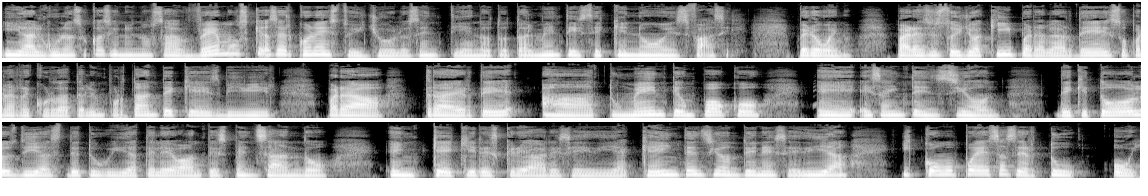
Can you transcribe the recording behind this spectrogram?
y algunas ocasiones no sabemos qué hacer con esto y yo los entiendo totalmente y sé que no es fácil. Pero bueno, para eso estoy yo aquí, para hablar de eso, para recordarte lo importante que es vivir, para traerte a tu mente un poco eh, esa intención de que todos los días de tu vida te levantes pensando en qué quieres crear ese día, qué intención tiene ese día y cómo puedes hacer tú hoy,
